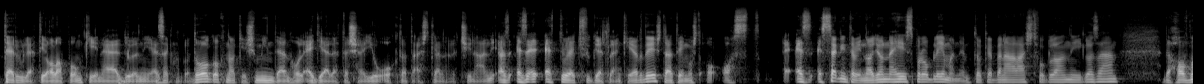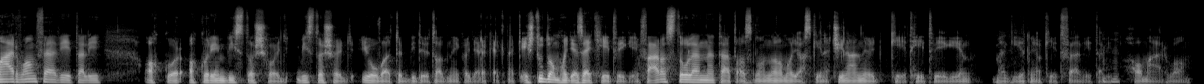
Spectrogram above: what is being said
területi alapon kéne eldőlni ezeknek a dolgoknak, és mindenhol egyenletesen jó oktatást kellene csinálni. Ez, ez ettől egy független kérdés, tehát én most azt, ez, ez szerintem egy nagyon nehéz probléma, nem tudok ebben állást foglalni igazán, de ha már van felvételi, akkor, akkor én biztos hogy, biztos, hogy jóval több időt adnék a gyerekeknek. És tudom, hogy ez egy hétvégén fárasztó lenne, tehát azt gondolom, hogy azt kéne csinálni, hogy két hétvégén megírni a két felvételit, uh-huh. ha már van.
